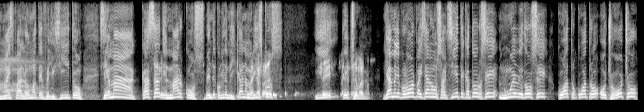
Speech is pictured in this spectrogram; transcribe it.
maíz paloma, te felicito. Se llama Casa de Marcos. Vende comida mexicana, mariscos. Y Sí, qué chulo. Llámenle, por favor, paisanos, al 714-912-4488.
